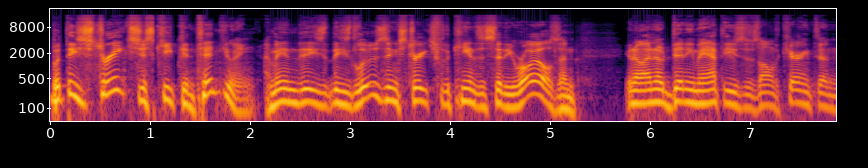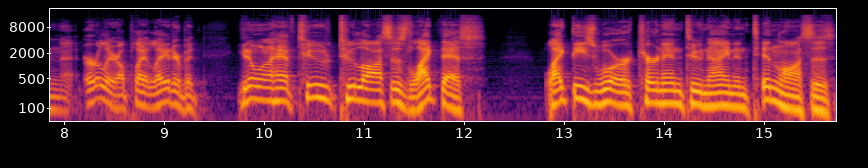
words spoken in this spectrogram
But these streaks just keep continuing. I mean, these these losing streaks for the Kansas City Royals, and you know, I know Denny Matthews is on the Carrington uh, earlier. I'll play it later, but you don't want to have two two losses like this, like these were, turn into nine and ten losses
